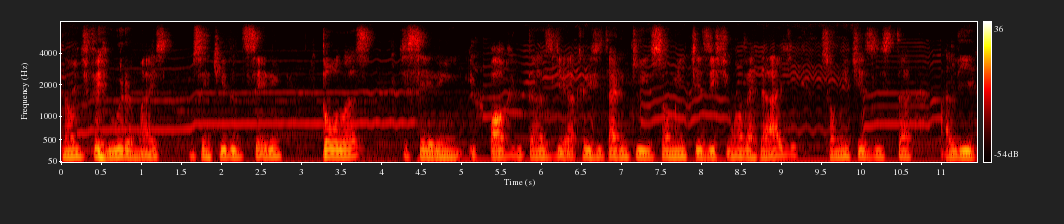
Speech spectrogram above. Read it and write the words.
não de figura, mas no sentido de serem tolas de serem hipócritas, de acreditarem que somente existe uma verdade, somente exista ali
